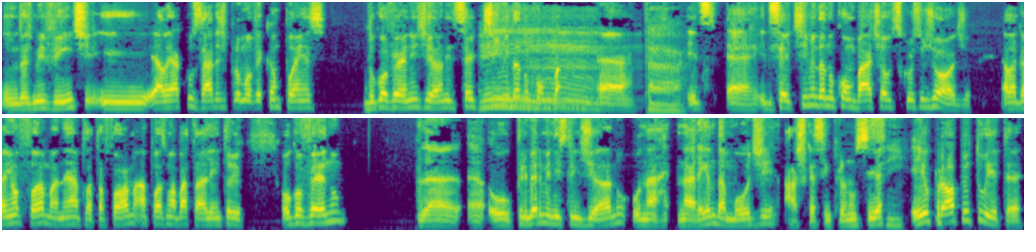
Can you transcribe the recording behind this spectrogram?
em 2020 e ela é acusada de promover campanhas do governo indiano e de ser tímida no combate. É, tá. e, de, é, e de ser tímida no combate ao discurso de ódio. Ela ganhou fama, né, a plataforma, após uma batalha entre o governo, é, é, o primeiro-ministro indiano, o Narendra Modi, acho que é assim que pronuncia, Sim. e o próprio Twitter.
